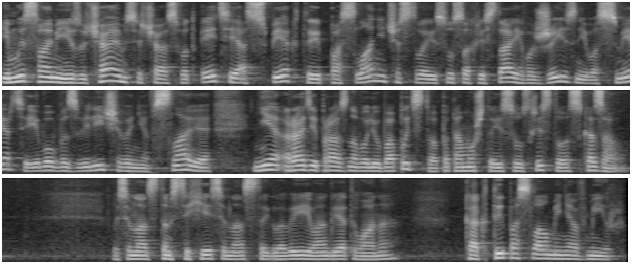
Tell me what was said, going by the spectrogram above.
И мы с вами изучаем сейчас вот эти аспекты посланничества Иисуса Христа, Его жизни, Его смерти, Его возвеличивания в славе не ради праздного любопытства, потому что Иисус Христос сказал в 18 стихе 17 главы Евангелия от Иоанна, «Как Ты послал Меня в мир,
